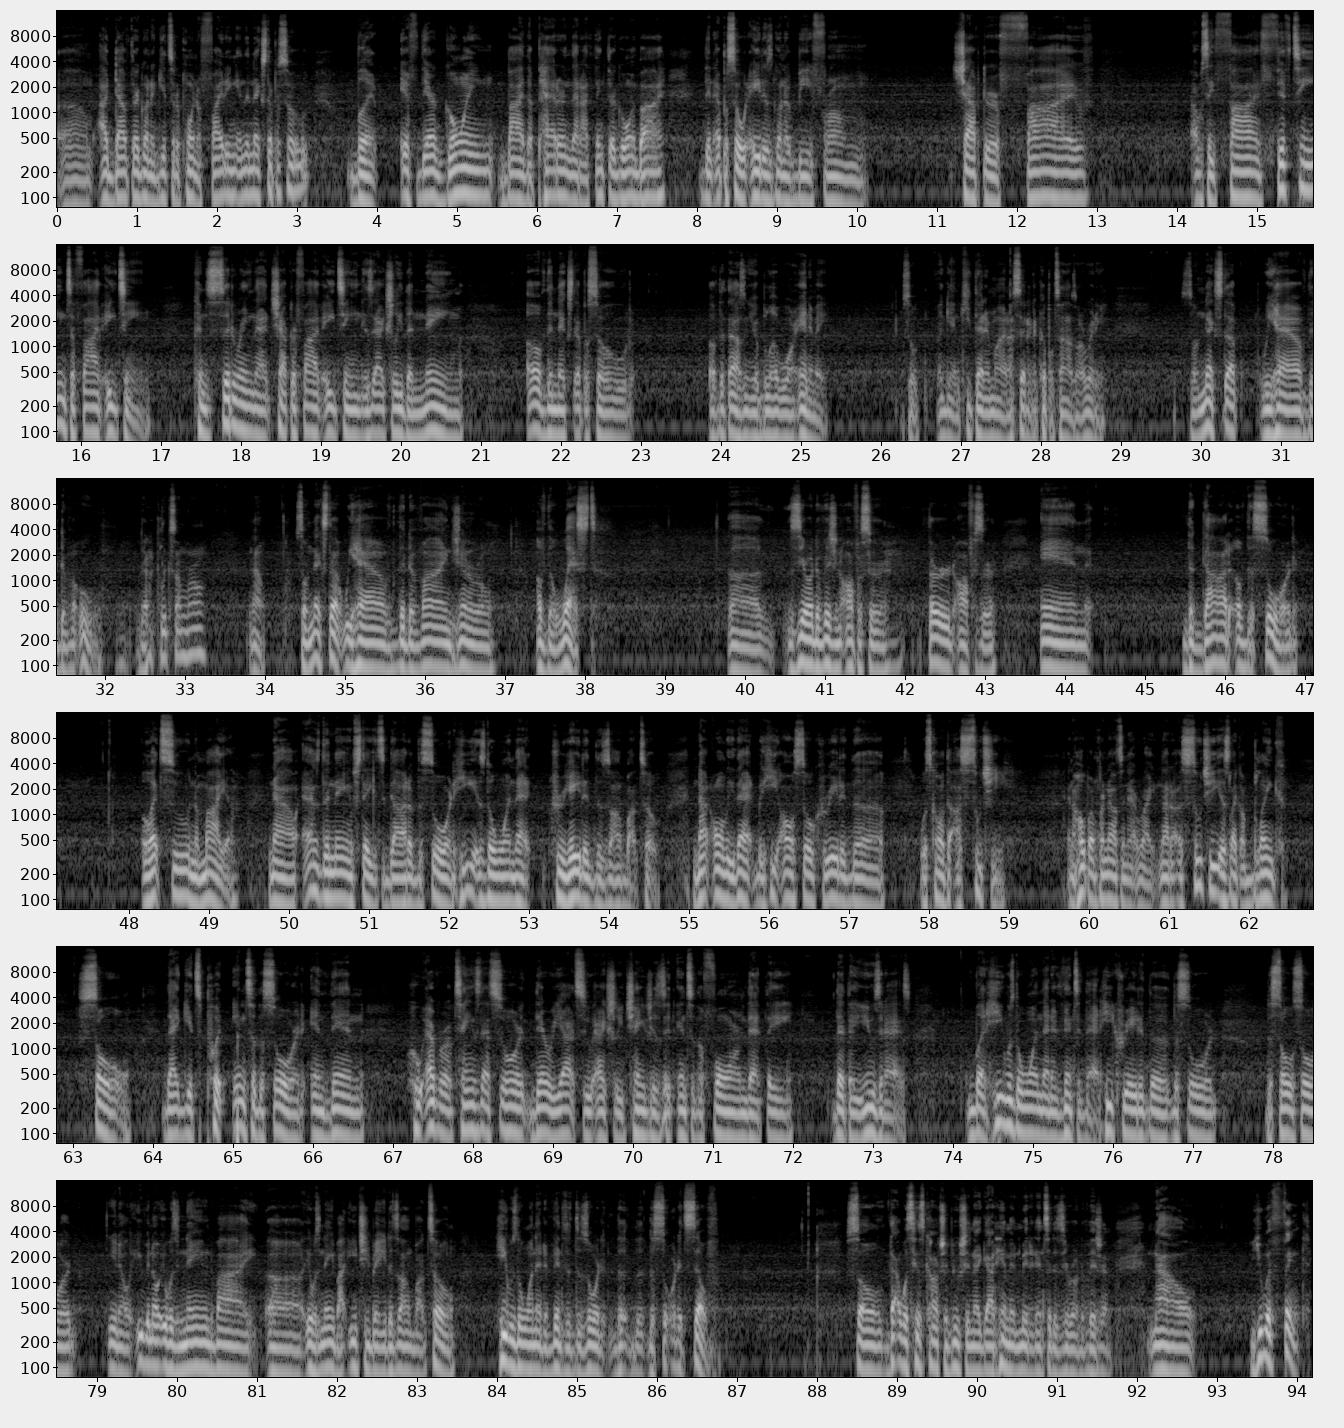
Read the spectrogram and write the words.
Um, I doubt they're going to get to the point of fighting in the next episode, but if they're going by the pattern that I think they're going by, then episode 8 is going to be from chapter 5 I would say 515 to 518 considering that chapter 518 is actually the name of the next episode of the Thousand Year Blood War anime. So again, keep that in mind. I said it a couple times already. So next up, we have the divine. Did I click something wrong? No. So next up, we have the Divine General of the West, uh, Zero Division Officer, Third Officer, and the God of the Sword, Oetsu Nimaiya. Now, as the name states, God of the Sword, he is the one that created the Zanbakuto. Not only that, but he also created the what's called the Asauchi. And I hope I'm pronouncing that right. Now, the Asauchi is like a blank soul that gets put into the sword, and then whoever obtains that sword, their Reiatsu actually changes it into the form that they that they use it as. But he was the one that invented that. He created the the sword the Soul Sword, you know, even though it was named by uh, it was named by Ichibei the Zanbakuto, he was the one that invented the sword, the, the, the sword itself. So that was his contribution that got him admitted into the Zero Division. Now, you would think,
